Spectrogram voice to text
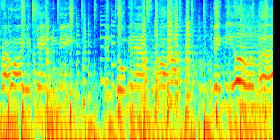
prayer warrior came to me and told me to ask the Lord, make me over.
